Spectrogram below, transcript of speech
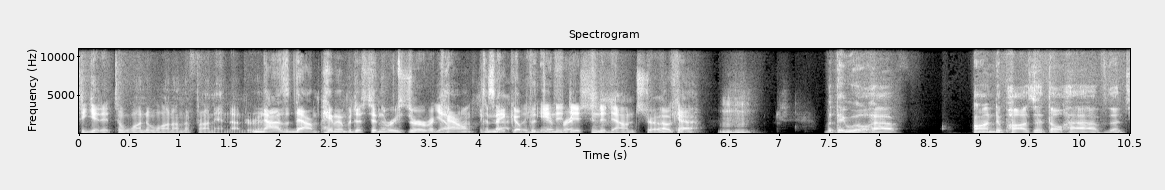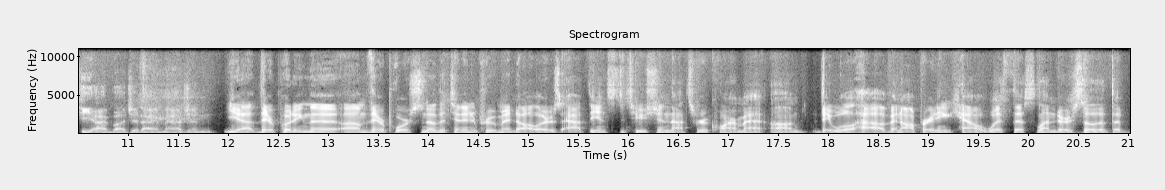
to get it to one to one on the front end under it. Not as a down payment, but just in the reserve Yep, account to make up the difference. in addition to downstroke. Okay. hmm But they will have on deposit, they'll have the TI budget, I imagine. Yeah, they're putting the um, their portion of the tenant improvement dollars at the institution. That's a requirement. Um, they will have an operating account with this lender so that the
